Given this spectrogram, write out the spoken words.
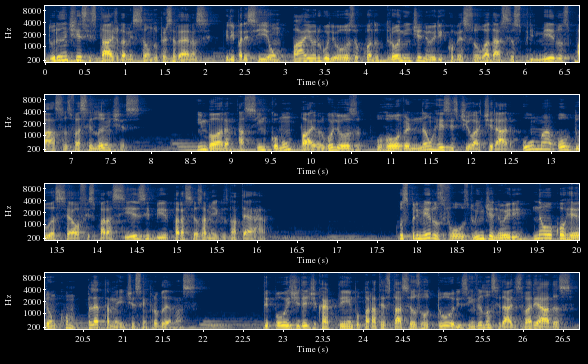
Durante esse estágio da missão do Perseverance, ele parecia um pai orgulhoso quando Drone Ingenuity começou a dar seus primeiros passos vacilantes. Embora, assim como um pai orgulhoso, o rover não resistiu a tirar uma ou duas selfies para se exibir para seus amigos na Terra. Os primeiros voos do Ingenuity não ocorreram completamente sem problemas. Depois de dedicar tempo para testar seus rotores em velocidades variadas,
